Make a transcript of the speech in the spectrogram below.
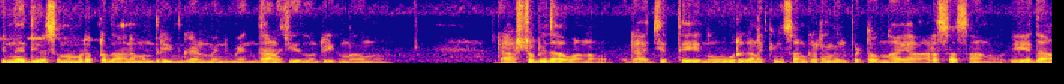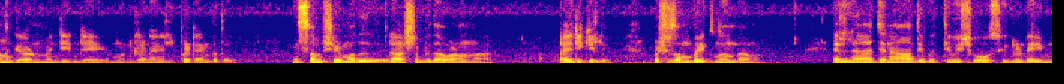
ഇന്നേ ദിവസം നമ്മുടെ പ്രധാനമന്ത്രിയും ഗവൺമെന്റും എന്താണ് ചെയ്തുകൊണ്ടിരിക്കുന്നതെന്ന്. രാഷ്ട്രപിതാവാണോ രാജ്യത്തെ നൂറുകണക്കിന് സംഘടനകളിൽപ്പെട്ട ഒന്നായ ആർ എസ് എസ് ആണോ ഏതാണ് ഗവൺമെന്റിന്റെ മുൻഗണനയിൽപ്പെടേണ്ടത്? നിസ്സംശയം അത് രാഷ്ട്രപിതാവാണെന്ന് ആയിരിക്കില്ലേ? പക്ഷെ സംഭവിക്കുന്നത് എന്താണ്? എല്ലാ ജനാധിപത്യ വിശ്വാസികളുടെയും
